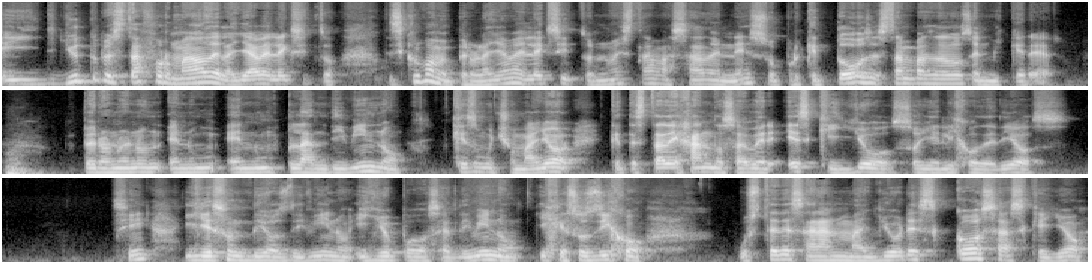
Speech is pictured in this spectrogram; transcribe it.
y YouTube está formado de la llave del éxito. Discúlpame, pero la llave del éxito no está basada en eso, porque todos están basados en mi querer, pero no en un, en un, en un plan divino que es mucho mayor, que te está dejando saber, es que yo soy el Hijo de Dios. ¿Sí? Y es un Dios divino y yo puedo ser divino. Y Jesús dijo, ustedes harán mayores cosas que yo,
